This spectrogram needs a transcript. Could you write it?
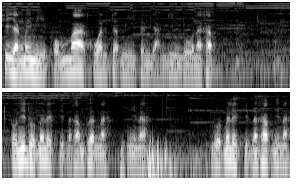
ที่ยังไม่มีผมว่าควรจะมีเป็นอย่างยิ่งดูนะครับ ตัวนี้ดูดแม่เหล็กติดนะครับเพื่อนนะนี่นะ ดูดแม่เหล็กติดนะครับนี่นะ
